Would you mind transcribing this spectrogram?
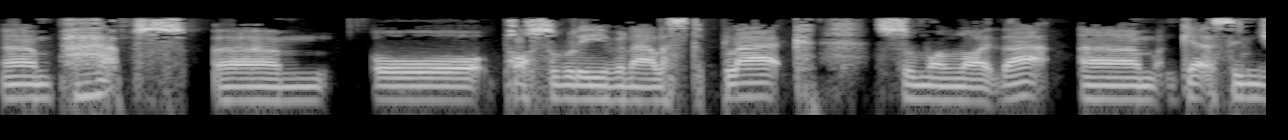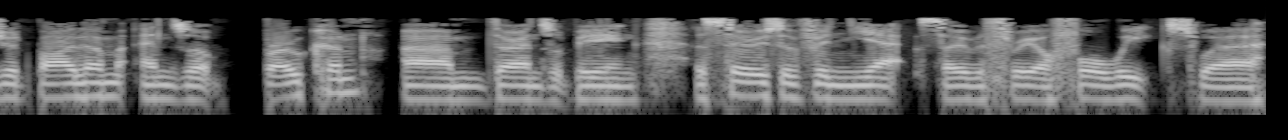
um, perhaps um, or possibly even Aleister Black, someone like that, um, gets injured by them, ends up broken. Um, there ends up being a series of vignettes over three or four weeks where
